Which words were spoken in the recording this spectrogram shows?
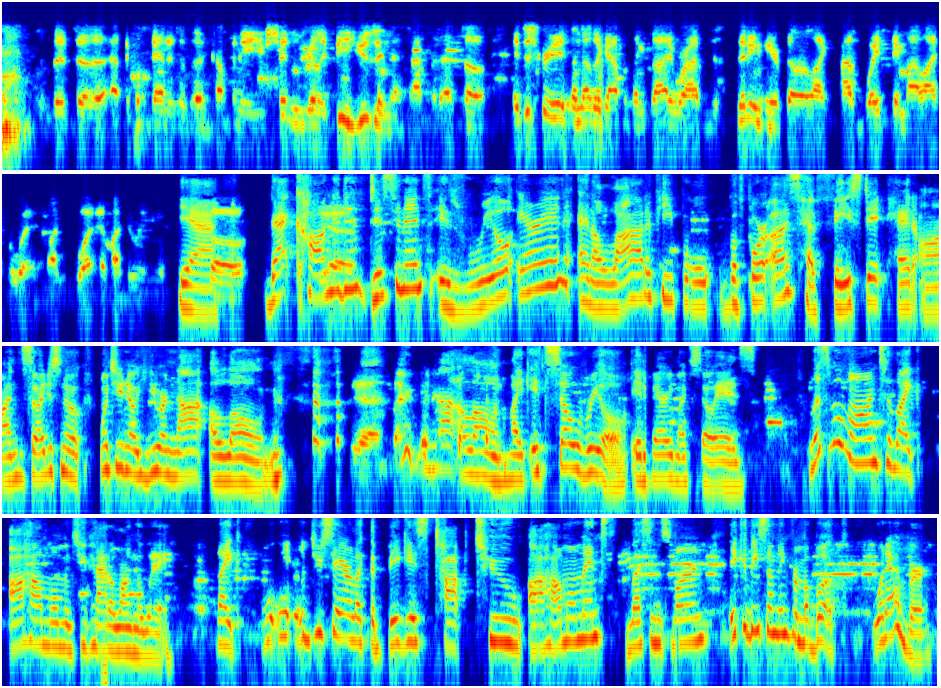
and live to the ethical standards of the company, you shouldn't really be using that time for that. So it just creates another gap of anxiety where I'm just sitting here feeling like I'm wasting my life away. Like, what am I doing here? Yeah. So That cognitive dissonance is real, Aaron, and a lot of people before us have faced it head on. So I just know want you to know you are not alone. yeah, You're not alone. Like it's so real. It very much so is. Let's move on to like aha moments you've had along the way. Like, what, what would you say are like the biggest top two aha moments, lessons learned? It could be something from a book, whatever.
